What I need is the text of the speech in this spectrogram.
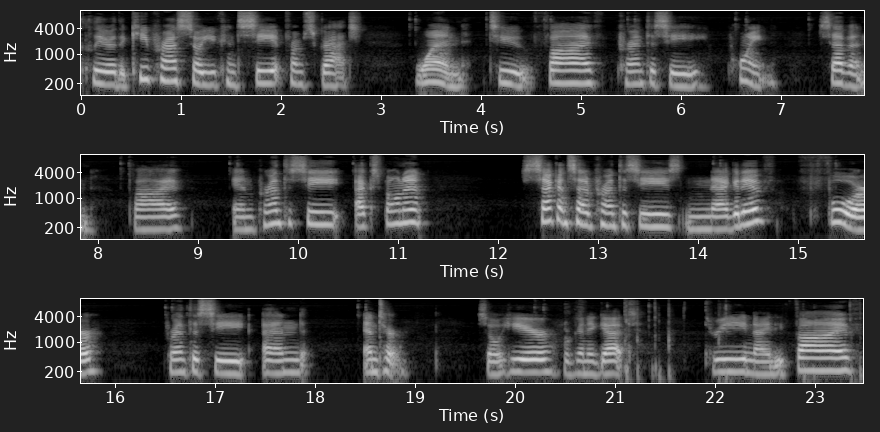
clear the key press so you can see it from scratch. 1, 2, 5, parenthesis, point, 7, 5, in parenthesis, exponent, second set of parentheses, negative 4, parenthesis, and enter. So here we're going to get 395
